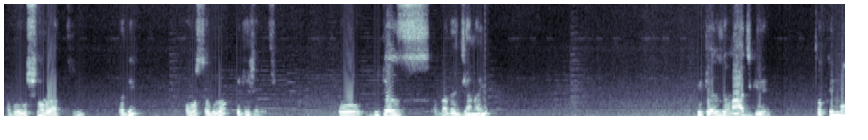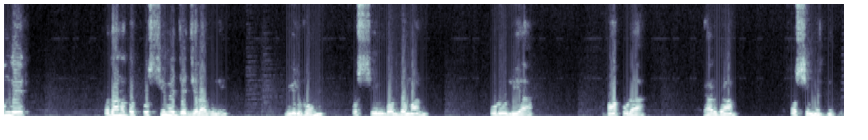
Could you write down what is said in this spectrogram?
তারপরে উষ্ণ রাত্রি ইত্যাদি অবস্থাগুলো পেতে চলেছে। তো ডিটেলস আপনাদের জানাই। ডিটেলস যেমন আজকে দক্ষিণবঙ্গের প্রধানত পশ্চিমের যে জেলাগুলি, বীরভূম পশ্চিম বর্ধমান, পুরুলিয়া, বাঁকুড়া, ঝাড়গ্রাম, পশ্চিম মেদিনীপুর।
